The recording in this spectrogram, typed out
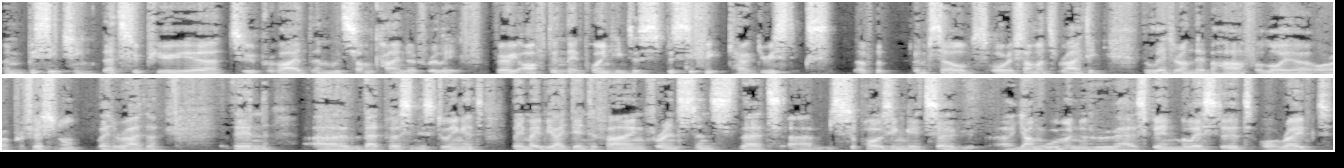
um, beseeching that superior to provide them with some kind of relief. Very often they're pointing to specific characteristics of the themselves, or if someone's writing the letter on their behalf, a lawyer or a professional letter writer, then uh, that person is doing it. They may be identifying, for instance, that um, supposing it's a, a, young woman who has been molested or raped,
